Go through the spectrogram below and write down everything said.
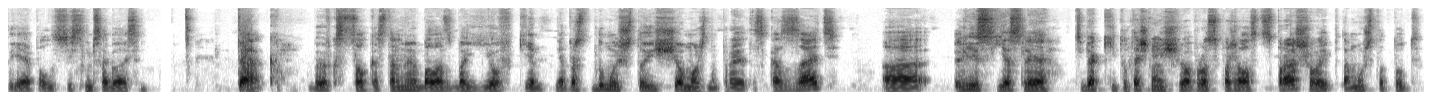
я полностью с ним согласен. Так, Боевка, социалка, остальное баланс боевки. Я просто думаю, что еще можно про это сказать. А, Лиз, если у тебя какие-то уточняющие вопросы, пожалуйста, спрашивай, потому что тут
